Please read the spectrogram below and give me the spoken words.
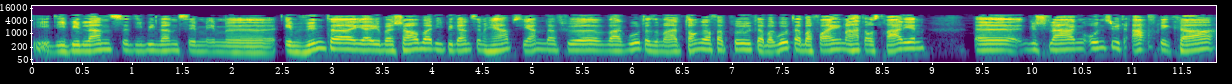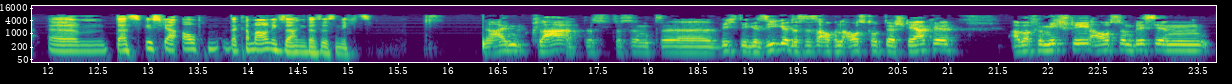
die, die Bilanz, die Bilanz im, im, äh, im Winter ja überschaubar, die Bilanz im Herbst, Jan, dafür war gut, also man hat Tonga verprügelt, aber gut, aber vor allem man hat Australien äh, geschlagen und Südafrika. Ähm, das ist ja auch, da kann man auch nicht sagen, das ist nichts. Nein, klar, das, das sind äh, wichtige Siege, das ist auch ein Ausdruck der Stärke. Aber für mich steht auch so ein bisschen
